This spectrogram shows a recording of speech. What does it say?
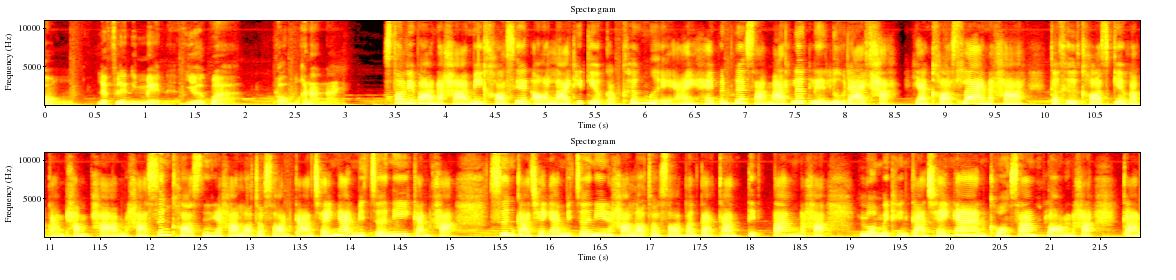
ของ reference image เนี่ยเยอะกว่าพร้อมขนาดไหน Storyboard นะคะ มีคอร์สเรียนออนไลน์ที่เกี่ยวกับเครื่องมือ AI ให้เพื่อนๆ สามารถเลือกเรียนรู้ได้ค่ะ อย่างคอร์สแรกนะคะ ก็คือคอร์สเกี่ยวกับการทำภาพนะคะ ซึ่งคอร์สนี้นะคะ เราจะสอนการใช้งาน Mid Journey กันค่ะ ซึ่งการใช้งาน Mid Journey นะคะ เราจะสอนตั้งแต่การติดตั้งนะคะ รวมไปถึงการใช้งานโครงสร้างพร้อมนะคะ การ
